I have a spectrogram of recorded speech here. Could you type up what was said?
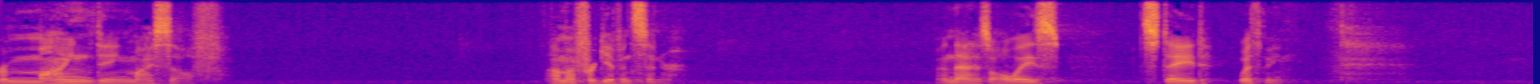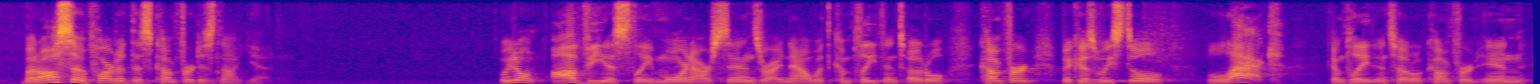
reminding myself I'm a forgiven sinner. And that has always stayed with me. But also, part of this comfort is not yet. We don't obviously mourn our sins right now with complete and total comfort because we still lack complete and total comfort in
